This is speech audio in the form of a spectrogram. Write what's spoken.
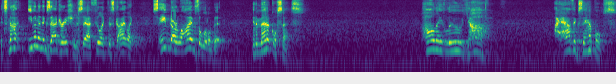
it's not even an exaggeration to say I feel like this guy like saved our lives a little bit in a medical sense. Hallelujah. I have examples.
